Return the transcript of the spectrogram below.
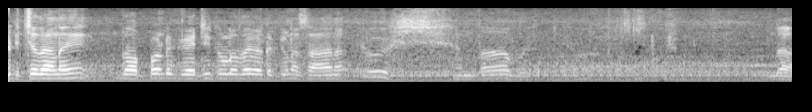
അടിച്ചതാണ് ഇതപ്പോണ്ട് കയറ്റിയിട്ടുള്ളത് എടുക്കുന്ന സാധനം. എന്താ എന്താ?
